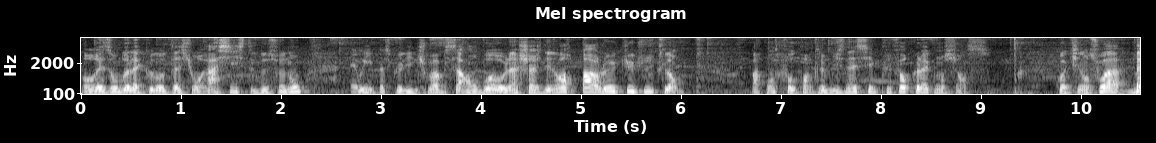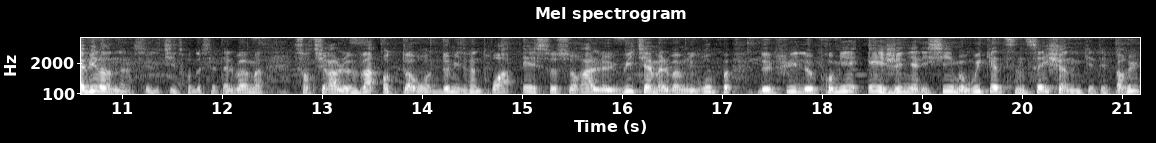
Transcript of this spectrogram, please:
en raison de la connotation raciste de ce nom. Et oui, parce que Lynch Mob, ça renvoie au lynchage des Noirs par le Ku Klan. Par contre, faut croire que le business est plus fort que la conscience. Quoi qu'il en soit, Babylon, c'est le titre de cet album, sortira le 20 octobre 2023 et ce sera le huitième album du groupe depuis le premier et génialissime Wicked Sensation qui était paru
